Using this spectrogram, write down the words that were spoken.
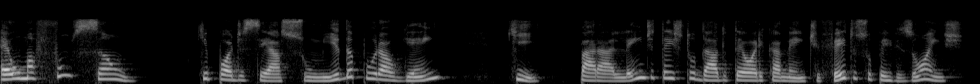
É uma função que pode ser assumida por alguém que, para além de ter estudado teoricamente e feito supervisões,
